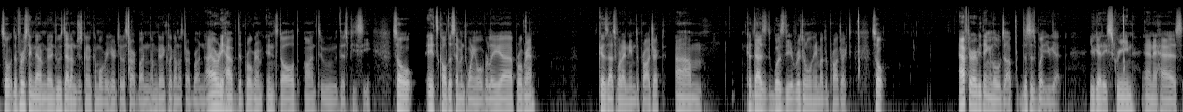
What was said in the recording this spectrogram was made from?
So the first thing that I'm going to do is that I'm just going to come over here to the start button. I'm going to click on the start button. I already have the program installed onto this PC. So it's called the 720 overlay uh, program because that's what I named the project. Um, cause that was the original name of the project. So after everything loads up, this is what you get. You get a screen and it has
